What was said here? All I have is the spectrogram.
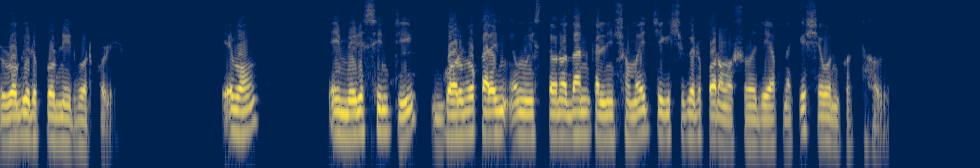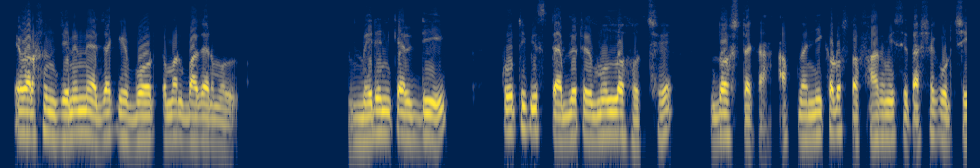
রোগীর উপর নির্ভর করে। এবং এই মেডিসিনটি গর্ভকালীন এবং স্তনদানকালীন সময়ে চিকিৎসকের পরামর্শ অনুযায়ী আপনাকে সেবন করতে হবে। এবার আসুন জেনে নেওয়া যাক এর বর্তমান বাজার মূল্য। মেরিনক্যাল ডি প্রতি পিস ট্যাবলেটের মূল্য হচ্ছে দশ টাকা। আপনার নিকটস্থ ফার্মেসিতে আশা করছি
